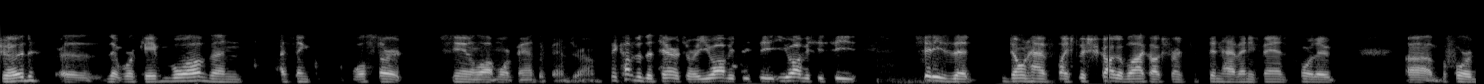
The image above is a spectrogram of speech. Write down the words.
should, uh, that we're capable of, then I think we'll start seeing a lot more Panther fans around. It comes with the territory. You obviously see you obviously see cities that don't have like the Chicago Blackhawks, for instance, didn't have any fans before they uh, before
